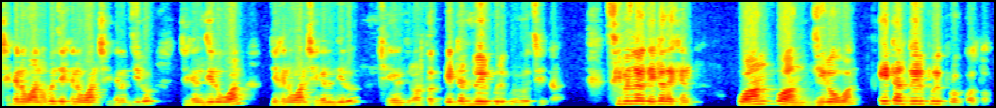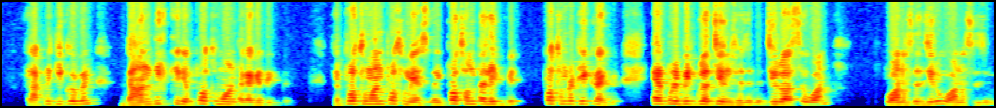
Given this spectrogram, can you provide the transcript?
সেখানে ওয়ান হবে, যেখানে ওয়ান সেখানে জিরো যেখানে জিরো ওয়ান যেখানে ওয়ান সেখানে জিরো সেখানে জিরো অর্থাৎ এটার দুইয়ের পরিপূরক হচ্ছে এটা। সিমিলার এটা দেখেন ওয়ান ওয়ান জিরো ওয়ান এটার দুইয়ের পরিপূরক কত? তাহলে আপনি কি করবেন? ডান দিক থেকে প্রথম ওয়ানটাকে আগে দেখবেন। প্রথম ওয়ান প্রথমে তাহলে প্রথমটা লিখবেন। প্রথমটা ঠিক রাখবেন। এরপরে বিটগুলো চেঞ্জ হয়ে যাবে। জিরো আছে ওয়ান ওয়ান আছে জিরো ওয়ান আছে জিরো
